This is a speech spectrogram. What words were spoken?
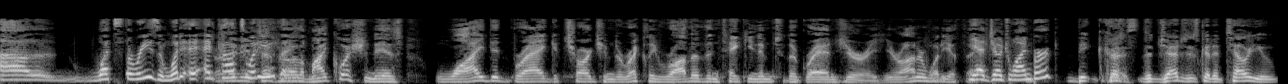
Uh, what's the reason? What Ed Cox? What do you think? My question is, why did Bragg charge him directly rather than taking him to the grand jury? Your Honor, what do you think? Yeah, Judge Weinberg. Because the judge is going to tell you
